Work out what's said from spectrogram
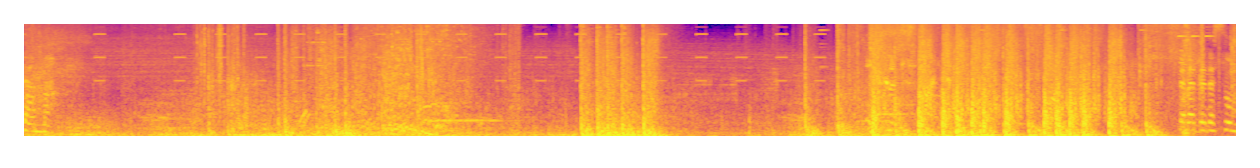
تبدد السم.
